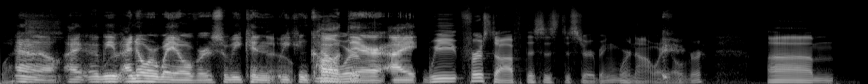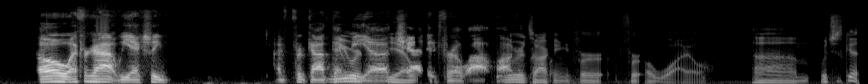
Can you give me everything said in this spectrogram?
what? I don't know. I we I know we're way over, so we can we can call No, it we're- there. I We first off, this is disturbing. We're not way over. Um, oh I forgot. We actually I forgot that We we, uh, yeah. chatted for a lot we were talking for for a while, um, which is good.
